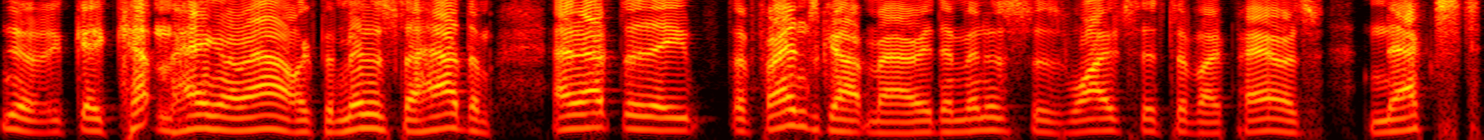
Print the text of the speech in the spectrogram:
You know, they kept them hanging around like the minister had them. And after they, the friends got married, the minister's wife said to my parents, "Next,"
